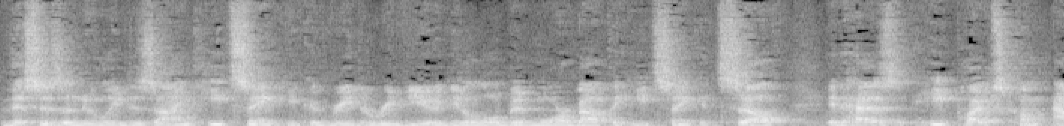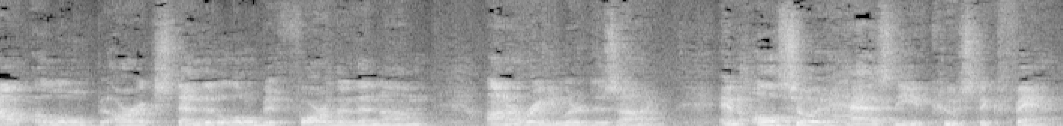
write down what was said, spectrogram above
this is a newly designed heatsink. You could read the review to get a little bit more about the heatsink itself. It has heat pipes come out a little bit, are extended a little bit farther than um, on a regular design. And also it has the acoustic fan.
